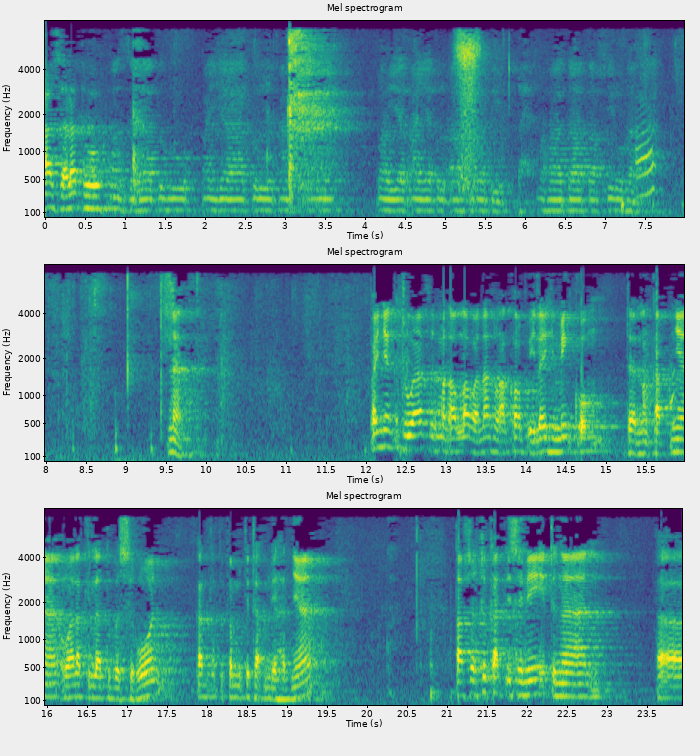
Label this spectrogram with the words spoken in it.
azalatuhu azalatuhu ayatul anfani wa hiya ayatul akhirati. Wa hadha tafsiruha. Nah, Poin yang kedua firman Allah wa nahnu aqrabu ilaihi minkum dan lengkapnya walakin la tubsirun kan tapi kamu tidak melihatnya. Tafsir dekat di sini dengan uh,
